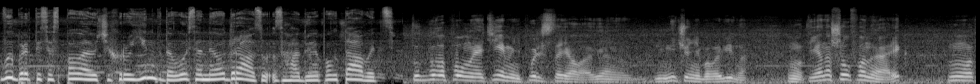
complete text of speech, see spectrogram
Вибратися з палаючих руїн вдалося не одразу, згадує полтавець. Тут была полная темень, пыль стояла. Я, ничего не было видно. Вот. Я нашел фонарик. Вот.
